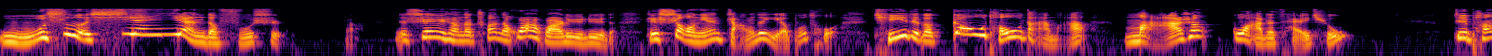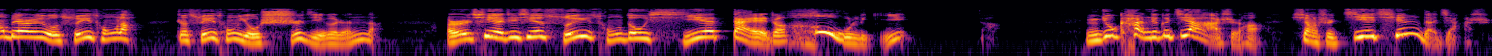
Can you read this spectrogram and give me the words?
五色鲜艳的服饰啊，那身上呢穿的花花绿绿的。这少年长得也不错，骑着个高头大马，马上挂着彩球。这旁边也有随从了，这随从有十几个人呢，而且这些随从都携带着厚礼啊，你就看这个架势哈，像是接亲的架势。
